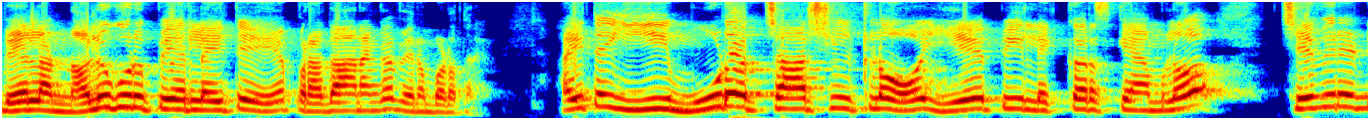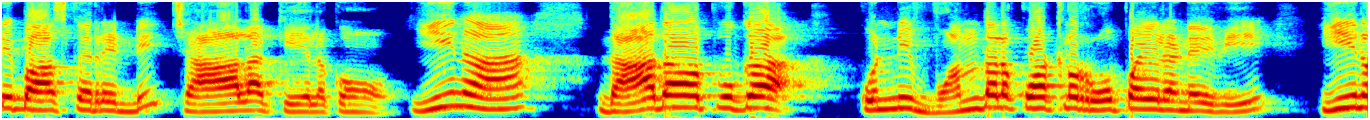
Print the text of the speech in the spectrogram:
వీళ్ళ నలుగురు పేర్లు అయితే ప్రధానంగా వినబడతాయి. అయితే ఈ మూడో ఛార్జ్ షీట్లో ఏపీ లిక్కర్ స్కామ్లో చెవిరెడ్డి భాస్కర్ రెడ్డి చాలా కీలకం. ఈయన దాదాపుగా కొన్ని వందల కోట్ల రూపాయలు అనేవి ఈయన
